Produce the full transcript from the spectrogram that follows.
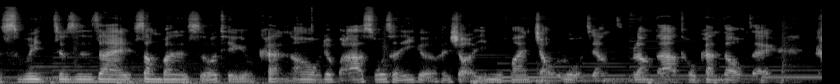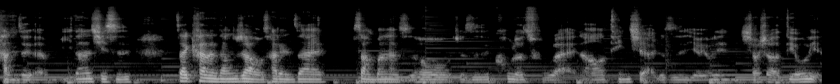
Sweet，就是在上班的时候贴给我看，然后我就把它缩成一个很小的荧幕放在角落，这样子不让大家偷看到我在看这个 MV。但是其实，在看的当下，我差点在上班的时候就是哭了出来，然后听起来就是也有点小小的丢脸。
